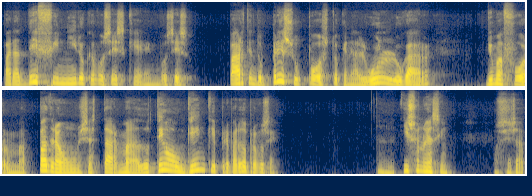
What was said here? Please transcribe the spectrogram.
para definir o que vocês querem. Vocês partem do pressuposto que em algum lugar, de uma forma padrão, já está armado, tem alguém que é preparado para você. Isso não é assim. Ou seja,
